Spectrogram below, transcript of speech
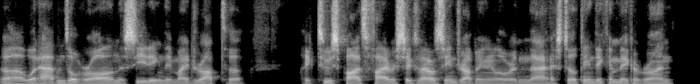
uh what happens overall in the seating. They might drop to like two spots, five or six. I don't see them dropping any lower than that. I still think they can make a run.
